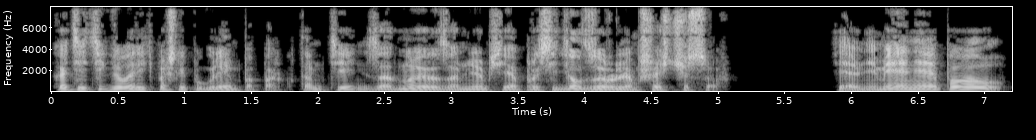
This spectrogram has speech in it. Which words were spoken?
Хотите говорить, пошли погуляем по парку. Там тень, заодно и разомнемся. Я просидел за рулем шесть часов. Тем не менее, Пол,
